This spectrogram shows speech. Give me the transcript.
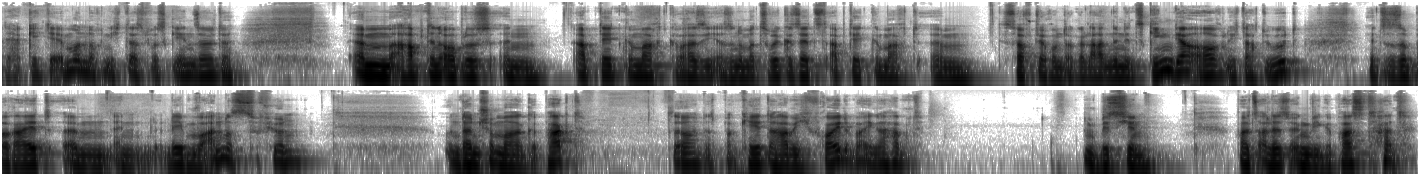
der geht ja immer noch nicht das, was gehen sollte. Ähm, habe dann aber bloß ein Update gemacht quasi, also nochmal zurückgesetzt, Update gemacht, ähm, Software runtergeladen und jetzt ging der auch und ich dachte, gut, jetzt ist er bereit, ähm, ein Leben woanders zu führen und dann schon mal gepackt. So, das Paket, da habe ich Freude bei gehabt. Ein bisschen, weil es alles irgendwie gepasst hat.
